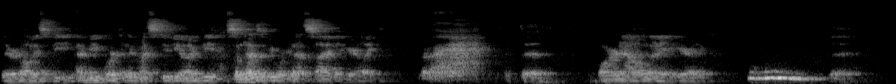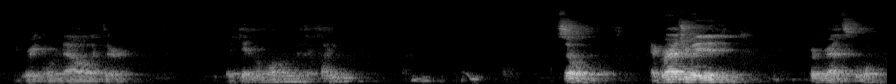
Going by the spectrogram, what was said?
there would always be, I'd be working in my studio, I'd be, sometimes I'd be working outside and hear like, ah, like the barn owl and I hear like, the, the great horned owl, like they're, they getting along, are they fighting? So I graduated from grad school,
